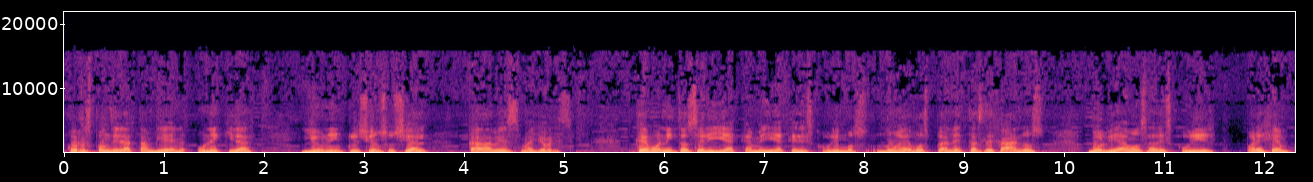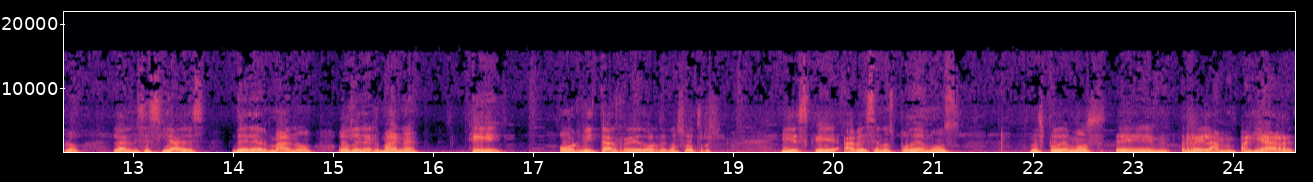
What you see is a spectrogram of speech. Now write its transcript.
correspondiera también una equidad y una inclusión social cada vez mayores. Qué bonito sería que a medida que descubrimos nuevos planetas lejanos, volviéramos a descubrir, por ejemplo, las necesidades del hermano o de la hermana que orbita alrededor de nosotros. Y es que a veces nos podemos, nos podemos eh, relampaguear,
